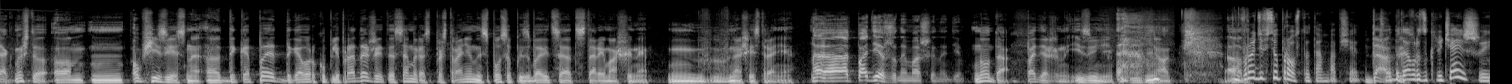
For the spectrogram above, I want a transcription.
Так, ну что, э, общеизвестно, э, ДКП, договор купли-продажи, это самый распространенный способ избавиться от старой машины в нашей стране. А, от подержанной машины, Дим. Ну да, подержанной, извини. А, вроде все просто там вообще. Да. Договор заключаешь и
